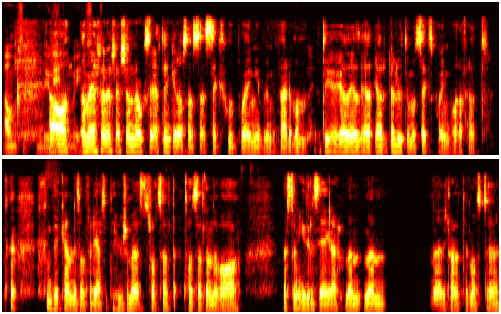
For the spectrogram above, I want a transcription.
Ja, men det är ju Ja, det ja men jag, känner, jag känner också det. Jag tänker någonstans 6-7 poäng är väl ungefär det man... Jag, jag, jag, jag, jag, jag lutar mot 6 poäng bara för att det kan liksom fördelas lite hur som helst trots att, trots att det ändå var nästan idel segrar. Men, men det är klart att det måste,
